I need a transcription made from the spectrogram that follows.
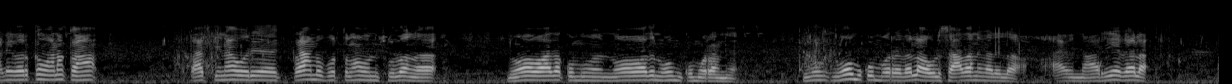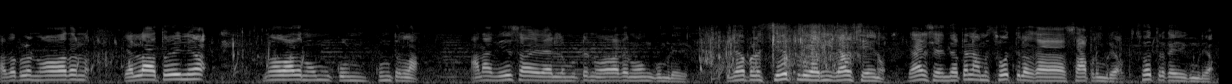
அனைவருக்கும் வணக்கம். பார்த்தீங்கன்னா ஒரு கிராமப்புறத்தெலாம் ஒன்று சொல்லுவாங்க நோவாத கும்பு நோவாத நோம்பு கும்பிட்றான்னு. நோ நோம்பு கும்பிட்ற வேலை அவ்வளோ சாதாரண வேலை இல்லை. அது நிறைய வேலை. அதே போல் நோவாத எல்லா தொழிலையும் நோவாத நோம்பு கும் கும்பிட்டுடலாம். ஆனால் விவசாய வேலையில் மட்டும் நோவாத நோம்பு கும்பிடாது. இதே போல் சேத்துல இறங்கி வேலை செய்யணும். வேலை செஞ்சால் தான் நம்ம சோத்துல க சாப்பிட முடியும். சோத்துல கை வைக்க முடியும்.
